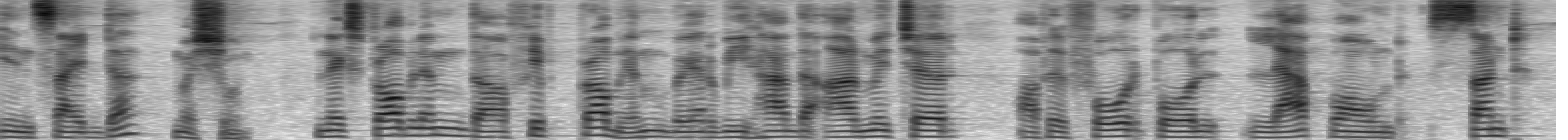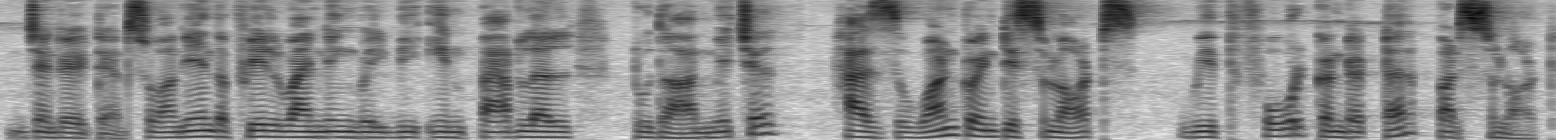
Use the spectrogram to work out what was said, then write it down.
inside the machine. Next problem, the fifth problem where we have the armature of a four pole lap wound shunt generator. So again the field winding will be in parallel to the armature has 120 slots with 4 conductor per slot.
